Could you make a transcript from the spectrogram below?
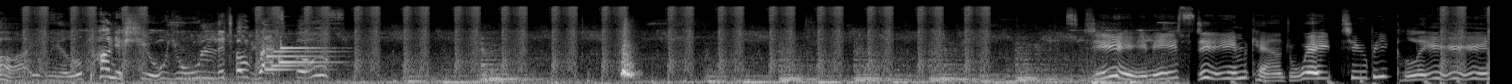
I will punish you, you little rascals! Steamy steam, can't wait to be clean.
